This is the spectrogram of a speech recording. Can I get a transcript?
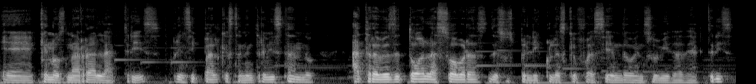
eh, que nos narra la actriz principal que están entrevistando a través de todas las obras de sus películas que fue haciendo en su vida de actriz.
